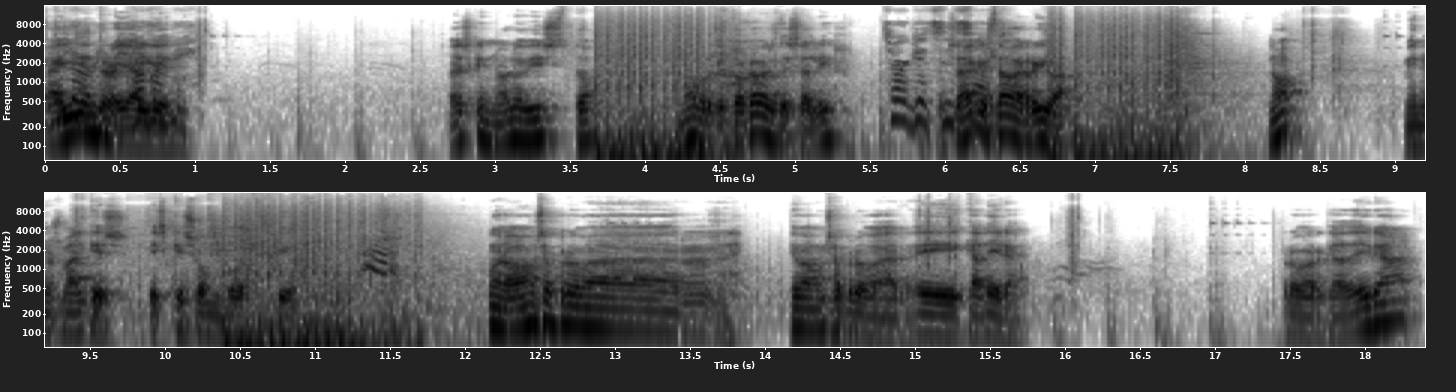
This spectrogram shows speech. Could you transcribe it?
Ahí dentro hay alguien. Es que no lo he visto. No, porque tú acabas de salir. Pensaba que estaba arriba. No. Menos mal que es, es que son bots, tío. Bueno, vamos a probar... ¿Qué vamos a probar? Eh, cadera. Probar cadera.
